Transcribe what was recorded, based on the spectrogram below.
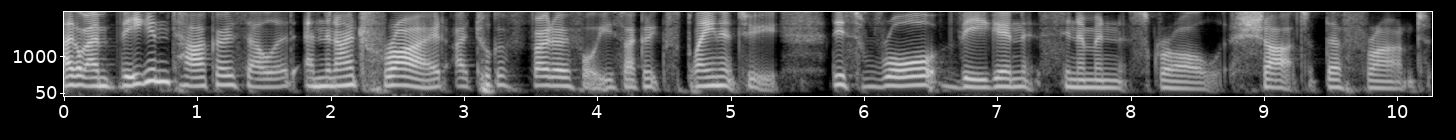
I got my vegan taco salad and then I tried, I took a photo for you so I could explain it to you. This raw vegan cinnamon scroll shut the front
